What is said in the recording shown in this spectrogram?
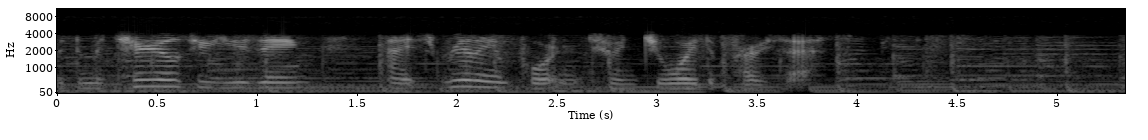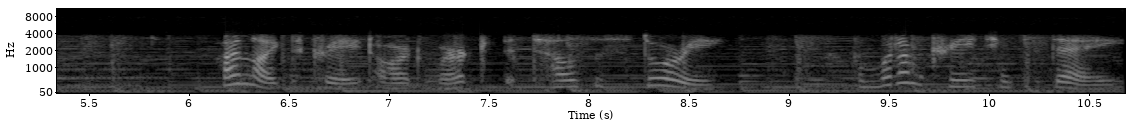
with the materials you're using, and it's really important to enjoy the process. I like to create artwork that tells a story, and what I'm creating today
